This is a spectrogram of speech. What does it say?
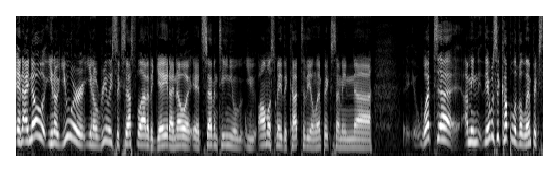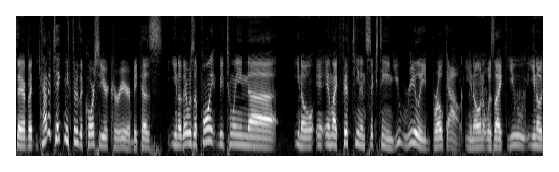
and I know, you know, you were, you know, really successful out of the gate. I know at 17 you you almost made the cut to the Olympics. I mean, uh, what? Uh, I mean, there was a couple of Olympics there, but kind of take me through the course of your career because you know there was a point between. Uh, you know, in, in like 15 and 16, you really broke out, you know, and it was like you, you know,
